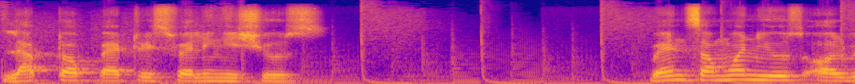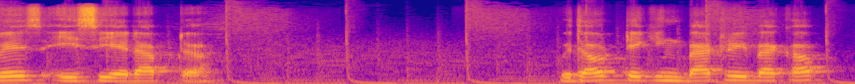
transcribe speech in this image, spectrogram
Laptop battery swelling issues. When someone use always AC adapter without taking battery backup,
